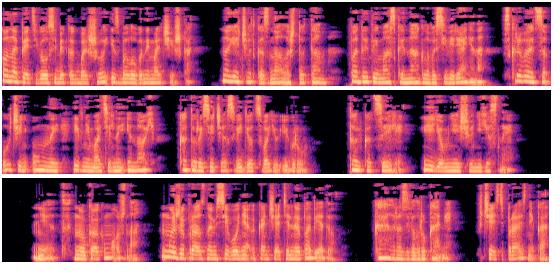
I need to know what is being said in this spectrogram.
Он опять вел себя как большой избалованный мальчишка. Но я четко знала, что там, под этой маской наглого северянина, скрывается очень умный и внимательный иной, который сейчас ведет свою игру. Только цели ее мне еще не ясны. «Нет, ну как можно? Мы же празднуем сегодня окончательную победу». Кайл развел руками. «В честь праздника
